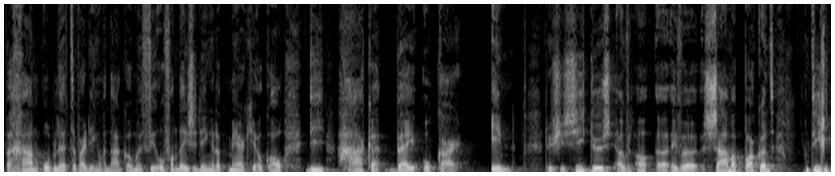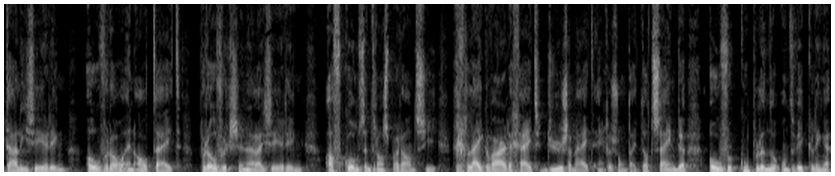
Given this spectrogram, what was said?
We gaan opletten waar dingen vandaan komen. En veel van deze dingen, dat merk je ook al, die haken bij elkaar in. Dus je ziet dus, even samenpakkend, digitalisering overal en altijd, professionalisering, afkomst en transparantie, gelijkwaardigheid, duurzaamheid en gezondheid. Dat zijn de overkoepelende ontwikkelingen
